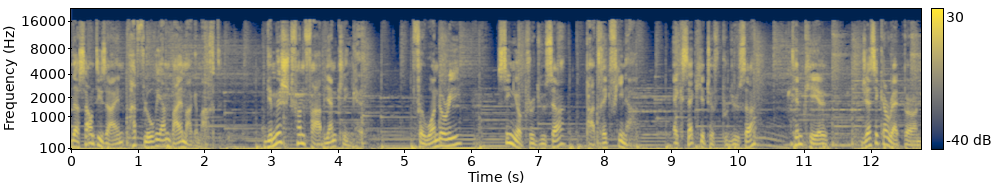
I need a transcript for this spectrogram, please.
Das Sounddesign hat Florian Balmer gemacht. Gemischt von Fabian Klinke. Für Wondery Senior Producer Patrick Fiener. Executive Producer Tim Kehl Jessica Redburn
